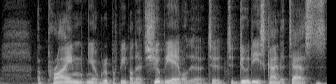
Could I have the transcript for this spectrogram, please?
a prime you know group of people that should be able to to, to do these kind of tests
